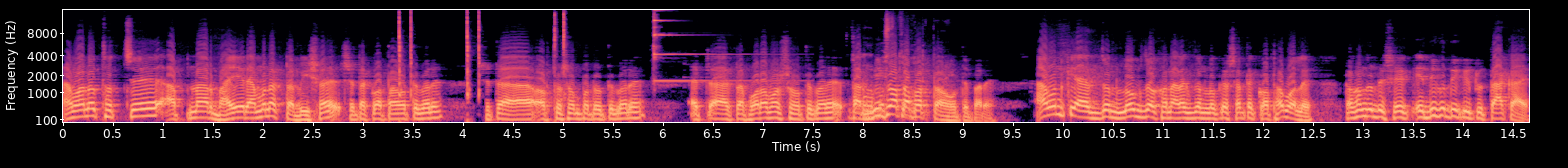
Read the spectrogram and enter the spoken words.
আমানত হচ্ছে আপনার ভাইয়ের এমন একটা বিষয় সেটা কথা হতে পারে সেটা অর্থ সম্পদ হতে পারে এটা একটা পরামর্শ হতে পারে তার বিপদাপত্তা হতে পারে। এমনকি একজন লোক যখন আরেকজন লোকের সাথে কথা বলে তখন যদি সে এদিক ওদিক একটু তাকায়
